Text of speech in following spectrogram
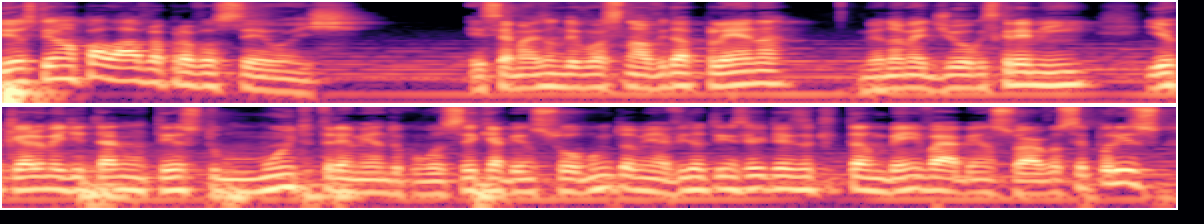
Deus tem uma palavra para você hoje. Esse é mais um Devocional Vida Plena. Meu nome é Diogo Scremin e eu quero meditar num texto muito tremendo com você que abençoou muito a minha vida. Eu tenho certeza que também vai abençoar você. Por isso,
